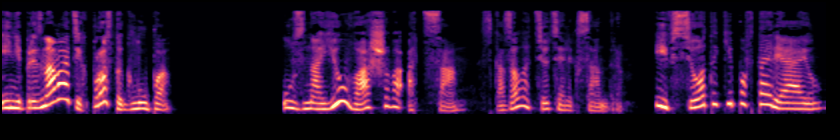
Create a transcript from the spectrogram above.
И не признавать их просто глупо». «Узнаю вашего отца», — сказала тетя Александра. «И все-таки повторяю,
